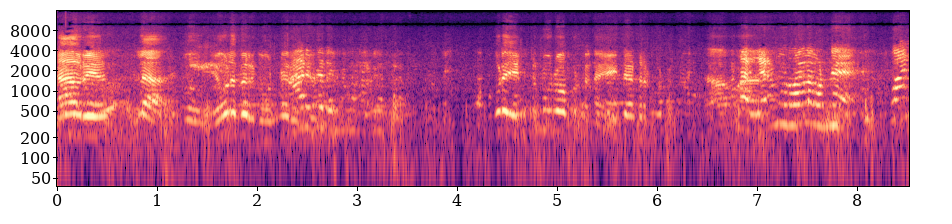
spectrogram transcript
நான் ஒரு இல்ல இப்போ எவ்வளவு பேருக்கு ஒண்ணு ரெண்டு அப்ப கூட எட்நூறு ரூபா போட்டேன் எயிட் ஹண்ட்ரட் போட்டேன் இரநூறுவால ஒண்ணு वन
